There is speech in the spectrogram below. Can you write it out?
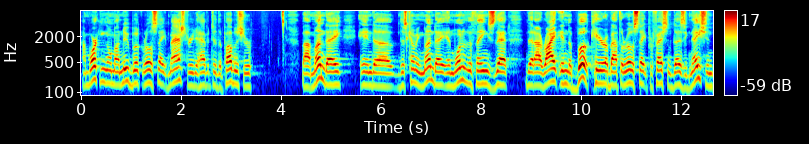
I'm working on my new book, Real Estate Mastery, to have it to the publisher by Monday and uh, this coming Monday. And one of the things that, that I write in the book here about the real estate professional designation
